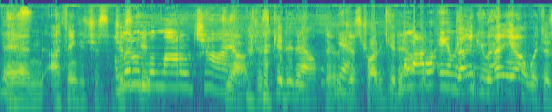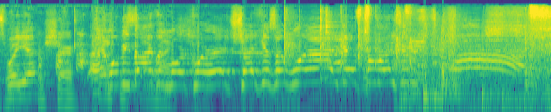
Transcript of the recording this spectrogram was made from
And I think it's just, just little get- mulatto child. Yeah, just get it out there. Yeah. Just try to get it Mulatto out there. alien. Thank you. Hang out with us, will you? For sure. And Thank we'll be you so back with more much. Queer Edge. Take us away, Desperation Squad.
